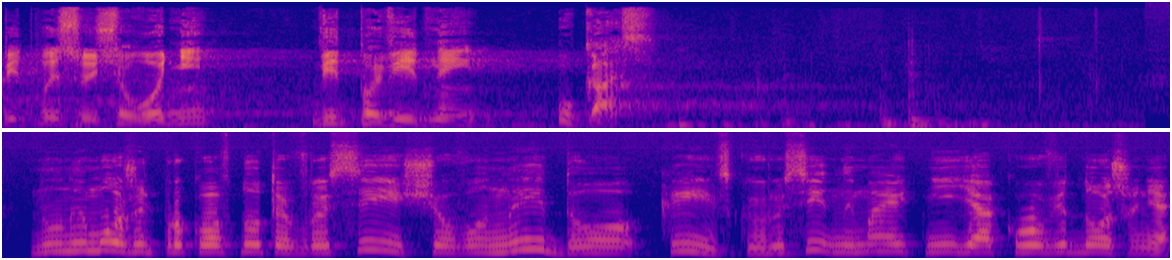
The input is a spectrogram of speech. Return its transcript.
підписую сьогодні відповідний указ. Ну не можуть проковтнути в Росії, що вони до Київської Русі не мають ніякого відношення.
